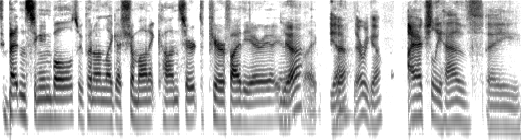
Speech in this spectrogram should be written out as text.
Tibetan singing bowls. We put on like a shamanic concert to purify the area. you know? Yeah. like Yeah, Yeah. there we go. I actually have a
